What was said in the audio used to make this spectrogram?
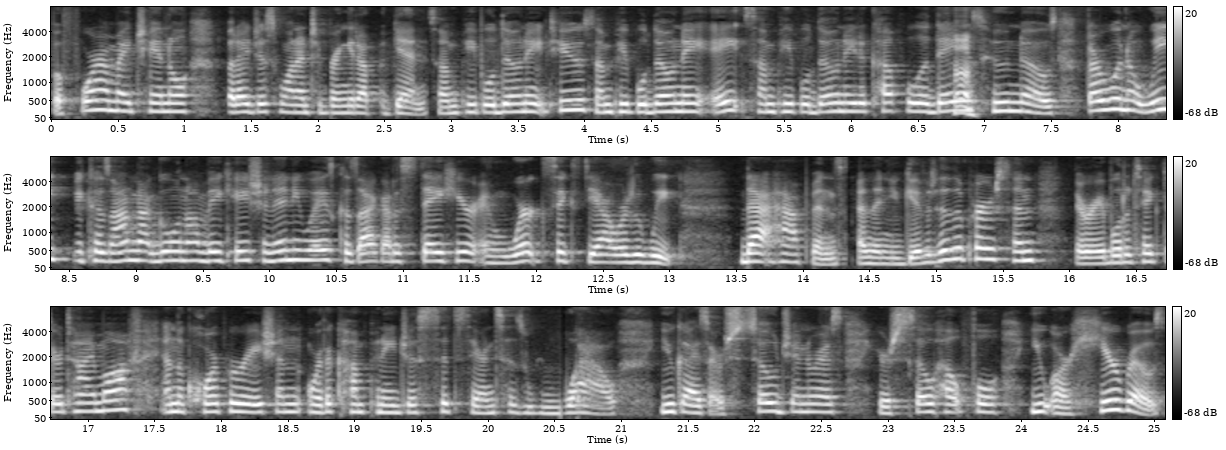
before on my channel, but I just wanted to bring it up again. Some people donate two, some people donate eight, some people donate a couple of days, huh. who knows. Throw in a week because I'm not going on vacation anyways because I got to stay here and work 60 hours a week that happens. And then you give it to the person, they're able to take their time off, and the corporation or the company just sits there and says, Wow, you guys are so generous, you're so helpful, you are heroes,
